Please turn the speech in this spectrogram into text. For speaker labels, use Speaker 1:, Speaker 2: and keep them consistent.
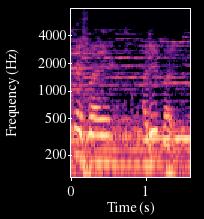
Speaker 1: i did right bhai.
